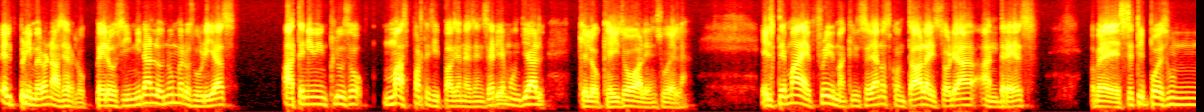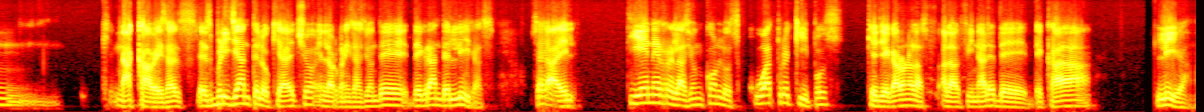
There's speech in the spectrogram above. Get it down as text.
el primero en hacerlo, pero si miran los números, Urias ha tenido incluso más participaciones en Serie Mundial que lo que hizo Valenzuela. El tema de Friedman, que usted ya nos contaba la historia, Andrés, este tipo es un, una cabeza, es, brillante lo que ha hecho en la organización de, grandes ligas. O sea, él tiene relación con los cuatro equipos que llegaron a las, a las finales de, de, cada liga.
